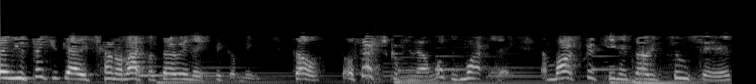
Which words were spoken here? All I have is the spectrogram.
and you think you got eternal life, but therein they speak of me. So, so search the scripture now. What does Mark say? And Mark 15 and 32 says,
